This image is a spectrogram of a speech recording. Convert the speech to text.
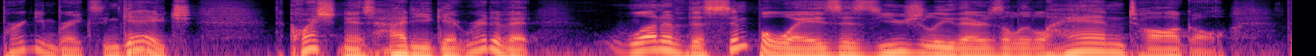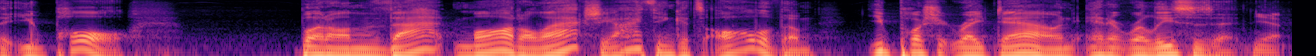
parking brake's engaged. The question is, how do you get rid of it? One of the simple ways is usually there's a little hand toggle that you pull. But on that model, actually, I think it's all of them. You push it right down and it releases it. Yep.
